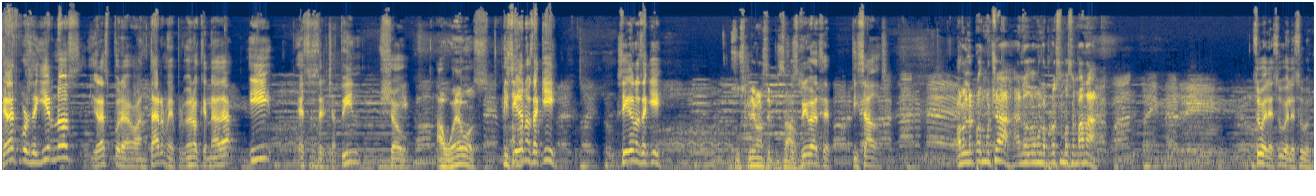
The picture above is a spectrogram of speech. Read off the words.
Gracias por seguirnos y gracias por aguantarme, primero que nada. Y esto es el Chapín Show. A huevos. Y síganos aquí. Síganos aquí. Suscríbanse, pisados. Suscríbanse. Pisados. Órale, pues, mucha. Ahí nos vemos la próxima semana. Súbele, súbele, súbele.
